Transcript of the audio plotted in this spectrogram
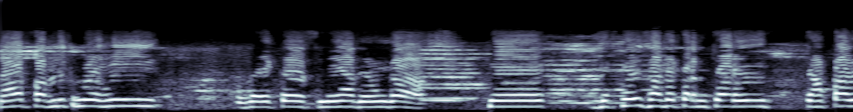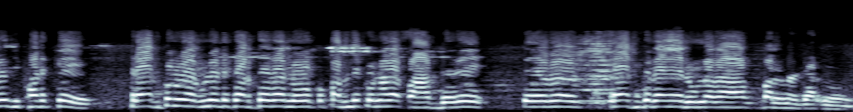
ਮੈਂ ਪਬਲਿਕ ਨੂੰ ਇਹੀ ਇੱਕ ਸੁਨੇਹਾ ਦੇਵਾਂਗਾ ਕਿ ਜਿੱਥੇ ਸਾਡੇ ਕਰਮਚਾਰੀ ਚੌਕਾਂ ਵਿੱਚ ਖੜ ਕੇ ਟ੍ਰੈਫਿਕ ਨੂੰ ਰੈਗੂਲੇਟ ਕਰਦੇ ਤਾਂ ਲੋਕ ਪਬਲਿਕ ਉਹਨਾਂ ਦਾ ਸਾਥ ਦੇਵੇ ਤੇ ਟ੍ਰੈਫਿਕ ਦੇ ਰੂਲਾਂ ਦਾ ਪਾਲਣਾ ਕਰਨ।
